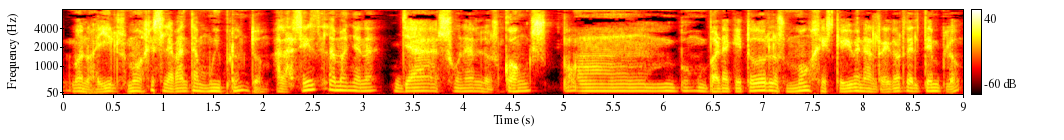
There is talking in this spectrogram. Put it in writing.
bueno, ahí los monjes se levantan muy pronto. A las seis de la mañana ya suenan los gongs para que todos los monjes que viven alrededor del templo,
